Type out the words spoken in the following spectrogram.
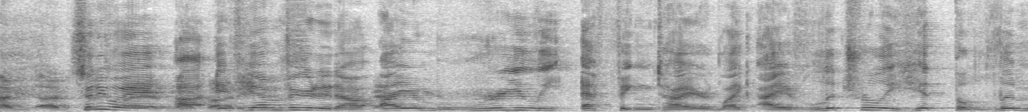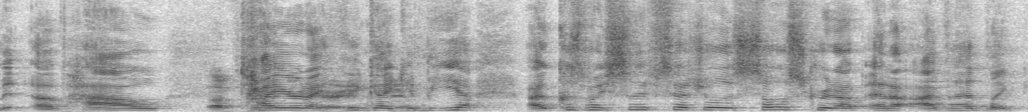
I'm, I'm So anyway, uh, if you haven't figured it out. I am really effing tired. Like I have literally hit the limit of how Of tired I think I can be. Yeah, because my sleep schedule is so screwed up, and I've had like,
